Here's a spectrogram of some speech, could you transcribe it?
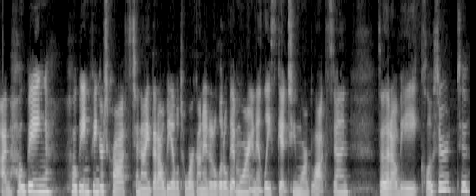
I'm hoping, hoping, fingers crossed tonight that I'll be able to work on it a little bit more and at least get two more blocks done so that I'll be closer to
